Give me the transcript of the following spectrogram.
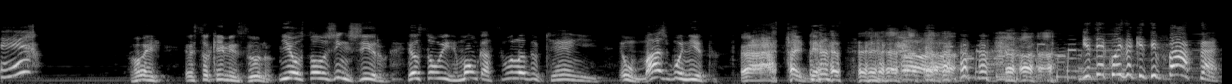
É? Oi, eu sou Ken Mizuno. E eu sou o Jinjiro. Eu sou o irmão caçula do Ken e o mais bonito. Ah, sai dessa. Isso é coisa que se faça.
